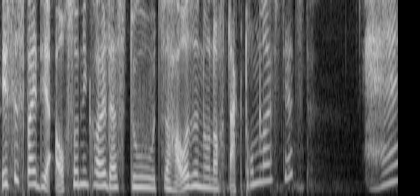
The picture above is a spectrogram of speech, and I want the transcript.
Ist es bei dir auch so, Nicole, dass du zu Hause nur noch nackt rumläufst jetzt? Hä?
